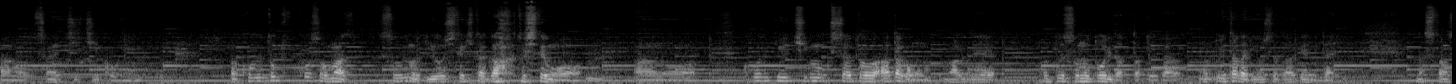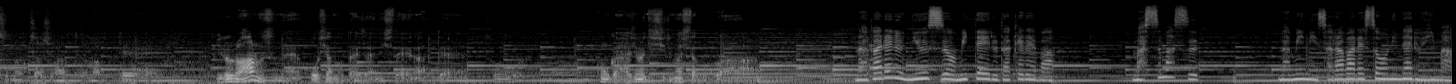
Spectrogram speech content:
あの311以降に、まあ、こういう時こそまあそういうのを利用してきた側としてもあのここで急に沈黙しちゃうとあたかもまるで本当にその通りだったというか本当にただ利用してただけみたいなスタンスになっちゃうしなっていうのがあっていろいろあるんですね。放射能を題材にした映画って。そうですね。今回初めて知りました僕は。流れるニュースを見ているだけではますます波にさらわれそうになる今。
